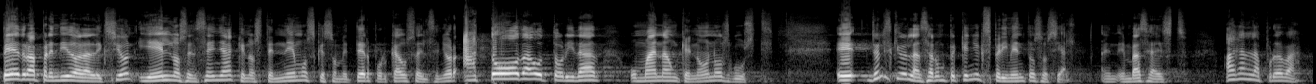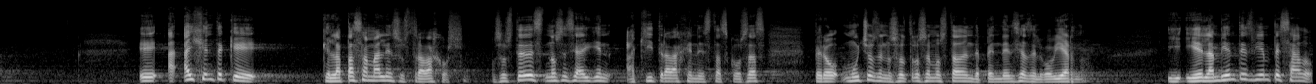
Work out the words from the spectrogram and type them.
Pedro ha aprendido la lección y él nos enseña que nos tenemos que someter por causa del Señor a toda autoridad humana, aunque no nos guste. Eh, yo les quiero lanzar un pequeño experimento social en, base a esto. Hagan la prueba. Eh, hay gente que, que la pasa mal en sus trabajos. O sea, ustedes, no sé si alguien aquí trabaja en estas cosas, pero muchos de nosotros hemos estado en dependencias del gobierno. Y, el ambiente es bien pesado.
